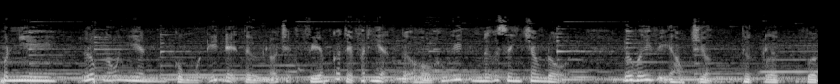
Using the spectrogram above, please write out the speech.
Huân Nhi lúc ngẫu nhiên cùng một ít đệ tử nói chuyện phiếm có thể phát hiện tựa hồ không ít nữ sinh trong đội. Đối với vị học trưởng thực lực vừa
